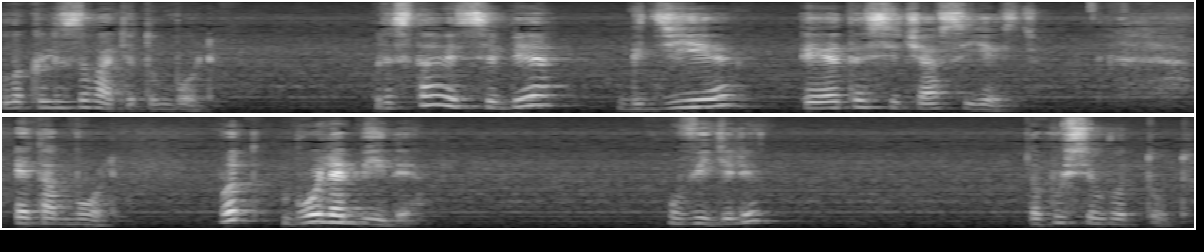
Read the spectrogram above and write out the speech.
локализовать эту боль. Представить себе, где это сейчас есть. Это боль. Вот боль обиды. Увидели, допустим, вот тут.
